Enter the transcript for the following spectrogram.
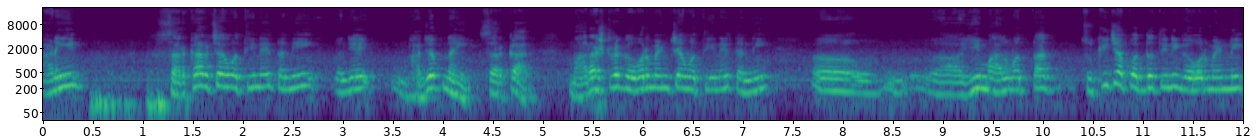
आणि सरकारच्या वतीने त्यांनी म्हणजे भाजप नाही सरकार महाराष्ट्र गव्हर्नमेंटच्या वतीने त्यांनी ही मालमत्ता चुकीच्या पद्धतीने गव्हर्नमेंटनी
